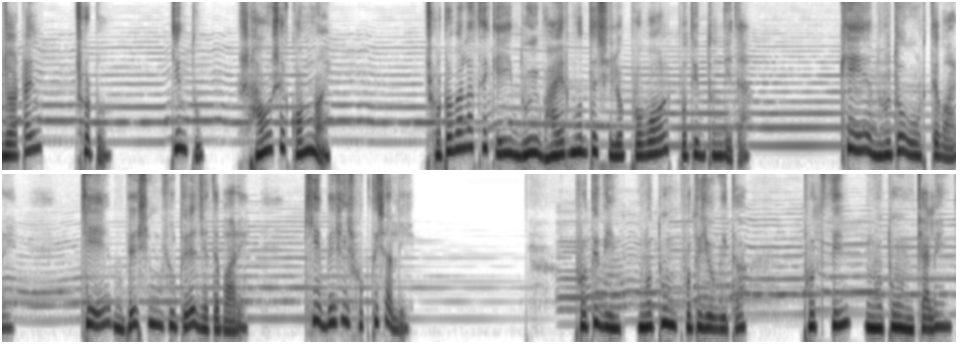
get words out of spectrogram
জটায়ু ছোট, কিন্তু সাহসে কম নয়। ছোটবেলা থেকেই দুই ভাইয়ের মধ্যে ছিল প্রবল প্রতিদ্বন্দ্বিতা। কে দ্রুত উঠতে পারে? কে বেশি উঁচুতে যেতে পারে? কে বেশি শক্তিশালী? প্রতিদিন নতুন প্রতিযোগিতা, প্রতিদিন নতুন চ্যালেঞ্জ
